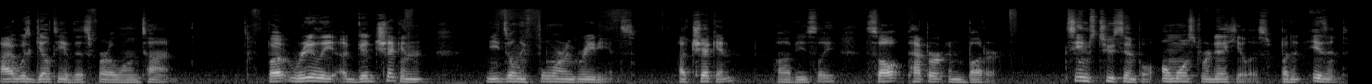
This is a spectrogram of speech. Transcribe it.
I was guilty of this for a long time. But really, a good chicken needs only four ingredients a chicken, obviously, salt, pepper, and butter. Seems too simple, almost ridiculous, but it isn't.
